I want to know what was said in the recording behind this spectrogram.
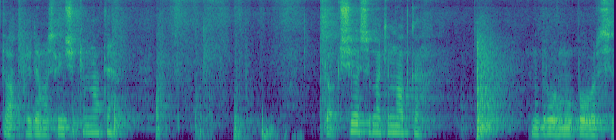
Так, пройдемось в інші кімнати. Так, ще ось одна кімнатка на другому поверсі.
